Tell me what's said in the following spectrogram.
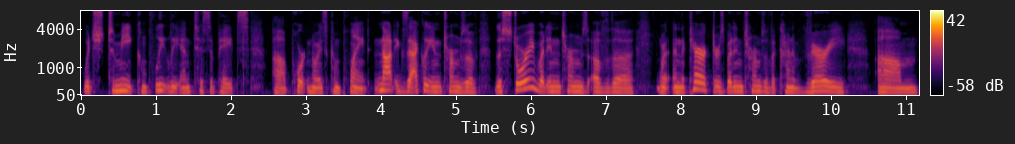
which to me completely anticipates uh, Portnoy's complaint. Not exactly in terms of the story, but in terms of the and the characters, but in terms of a kind of very um,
